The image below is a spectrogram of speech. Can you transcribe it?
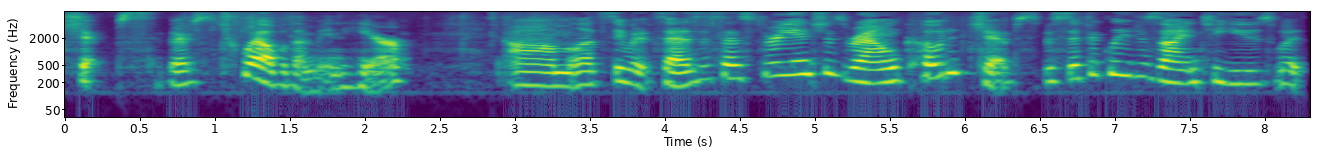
chips. There's 12 of them in here. Um, let's see what it says. It says 3 inches round coated chips specifically designed to use with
